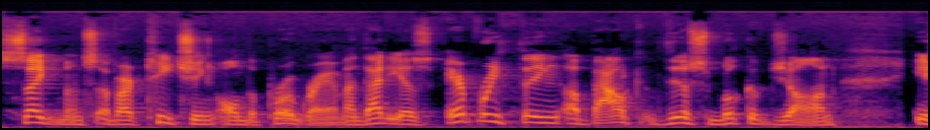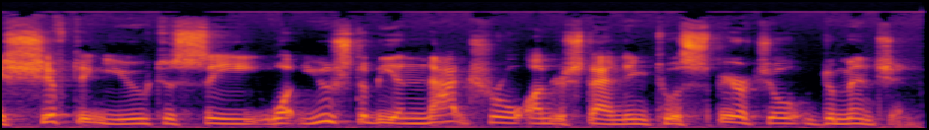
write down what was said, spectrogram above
segments of our teaching on the program, and that is everything about this book of John is shifting you to see what used to be a natural understanding to a spiritual dimension.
